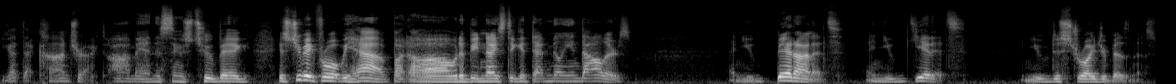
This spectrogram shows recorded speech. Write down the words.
You got that contract. Oh man, this thing's too big. It's too big for what we have, but oh, would it be nice to get that million dollars? And you bid on it, and you get it, and you've destroyed your business.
